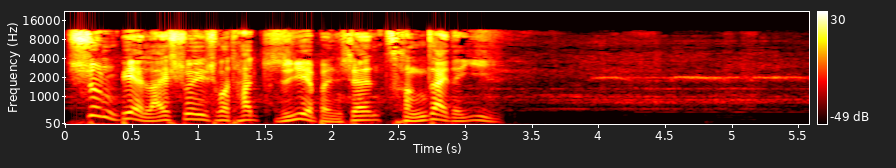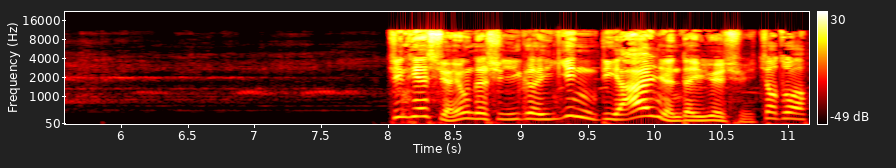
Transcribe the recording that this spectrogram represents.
顺便来说一说它职业本身存在的意义。今天选用的是一个印第安人的乐曲，叫做《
